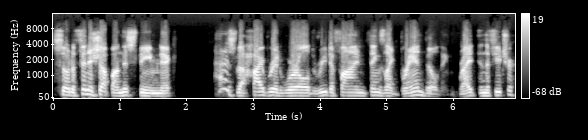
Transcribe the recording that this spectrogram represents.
So, to finish up on this theme, Nik, how does the hybrid world redefine things like brand building, right, in the future?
